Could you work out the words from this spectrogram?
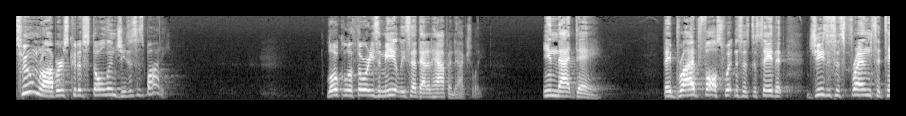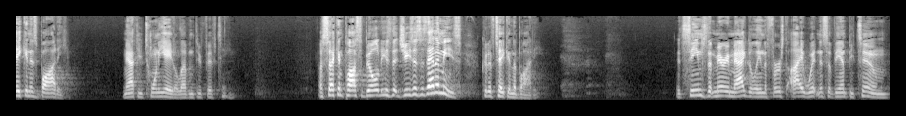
Tomb robbers could have stolen Jesus' body. Local authorities immediately said that had happened, actually, in that day. They bribed false witnesses to say that Jesus' friends had taken his body. Matthew 28, 11 through 15. A second possibility is that Jesus' enemies could have taken the body. It seems that Mary Magdalene, the first eyewitness of the empty tomb,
